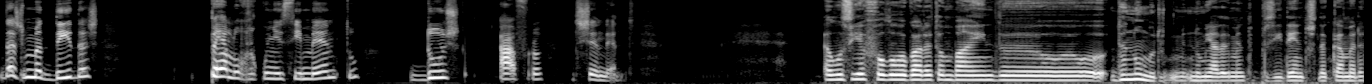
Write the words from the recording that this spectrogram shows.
das medidas pelo reconhecimento dos afrodescendentes. A Luzia falou agora também de, de números, nomeadamente de presidentes da Câmara,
